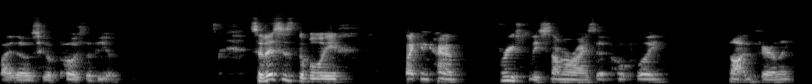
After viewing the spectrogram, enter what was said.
by those who oppose the view. So this is the belief, if I can kind of briefly summarize it, hopefully not unfairly,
